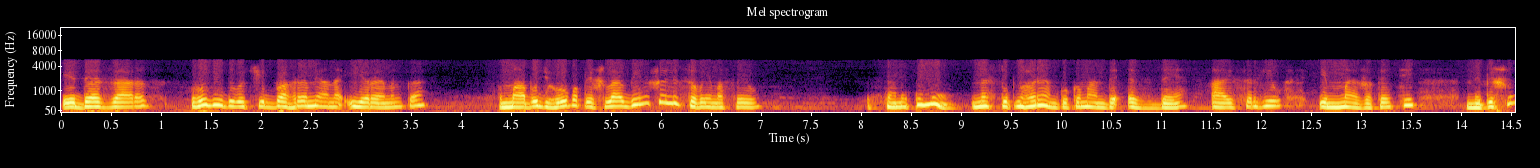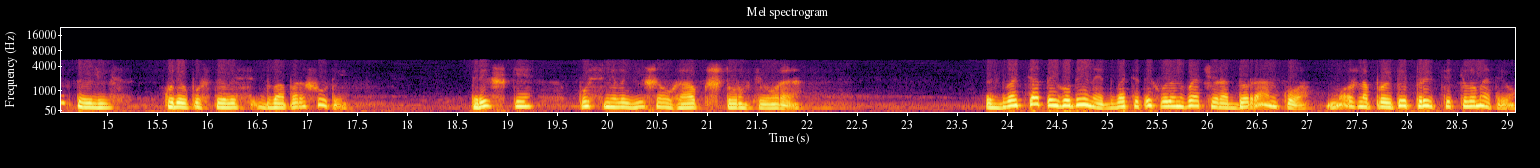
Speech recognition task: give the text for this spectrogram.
І де зараз вивідувачі Баграмяна і Єременка, мабуть, група пішла в інший лісовий масив. Саме тому наступного ранку команди СД, Айсергів і Межакеці не пішли в той ліс, куди впустились два парашути. Трішки посміливішав гавк гауптштурмфюрер. З 20 години 20 хвилин вечора до ранку можна пройти 30 кілометрів.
